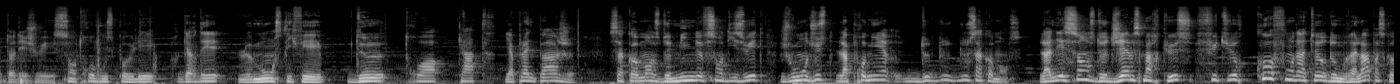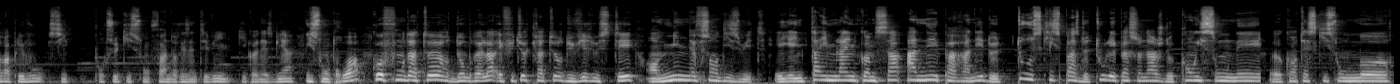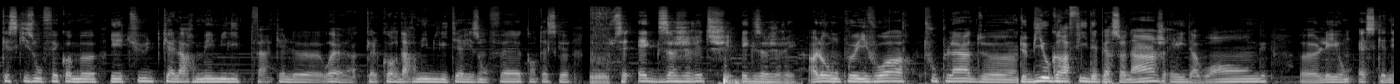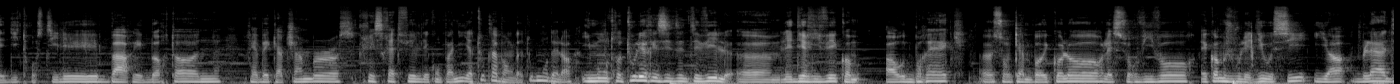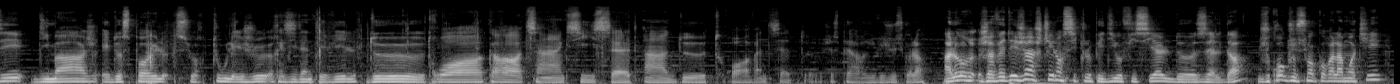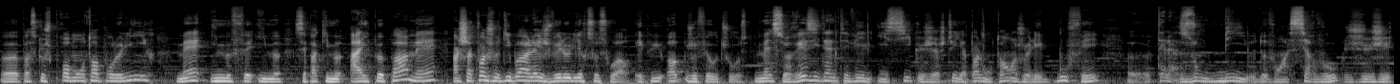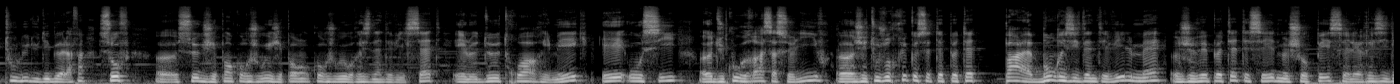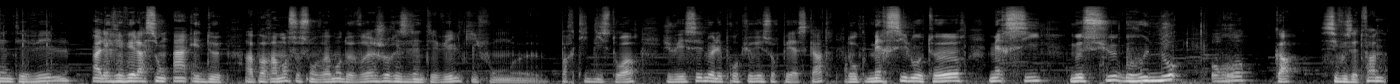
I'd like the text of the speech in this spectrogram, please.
Attendez, je vais sans trop vous spoiler. Regardez, le monstre il fait 2, 3, 4. Il y a plein de pages. Ça commence de 1918. Je vous montre juste la première, d'où ça commence. La naissance de James Marcus, futur cofondateur d'Umbrella, parce que rappelez-vous, si pour ceux qui sont fans de Resident Evil, qui connaissent bien, ils sont trois, cofondateurs d'Umbrella et futur créateur du virus T en 1918. Et il y a une timeline comme ça, année par année, de tout ce qui se passe, de tous les personnages, de quand ils sont nés, euh, quand est-ce qu'ils sont morts, qu'est-ce qu'ils ont fait comme euh, études, quelle armée militaire, enfin quel, euh, ouais, quel corps d'armée militaire ils ont fait, quand est-ce que... C'est exagéré de chez exagéré. Alors on peut y voir tout plein de, de biographies des personnages, Ada Wong, euh, Léon S. Kennedy trop stylé, Barry Burton, Rebecca Chambers, Chris Redfield et compagnie, il y a toute la bande, tout le monde est là. Ils montrent tous les Resident Evil, euh, les dérivés comme Outbreak, euh, sur Game Boy Color, les Survivors, et comme je vous l'ai dit aussi, il y a blindé d'images et de spoils sur tous les jeux Resident Evil 2, 3, 4, 5, 6, 7, 1, 2, 3, 27, euh, j'espère arriver jusque là. Alors j'avais déjà acheté l'encyclopédie officielle de Zelda, je crois que je suis encore à la moitié, euh, parce que je prends mon temps le lire, mais il me fait, il me, c'est pas qu'il me hype pas, mais à chaque fois je dis, bon allez, je vais le lire ce soir, et puis hop, je fais autre chose. Mais ce Resident Evil ici que j'ai acheté il y a pas longtemps, je l'ai bouffé, euh, tel un zombie euh, devant un cerveau. J'ai tout lu du début à la fin, sauf euh, ceux que j'ai pas encore joué. J'ai pas encore joué au Resident Evil 7 et le 2, 3 remake. Et aussi, du coup, grâce à ce livre, j'ai toujours cru que c'était peut-être pas un bon Resident Evil, mais je vais peut-être essayer de me choper, c'est les Resident Evil. Ah, les Révélations 1 et 2. Apparemment, ce sont vraiment de vrais jeux Resident Evil qui font euh, partie de l'histoire. Je vais essayer de me les procurer sur PS4. Donc, merci l'auteur, merci monsieur Bruno Rocca. Si vous êtes fan,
